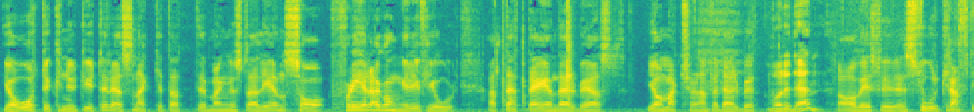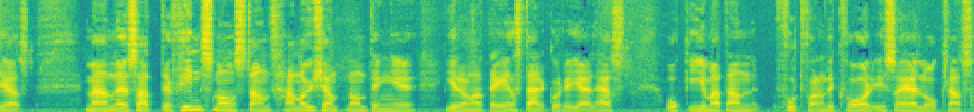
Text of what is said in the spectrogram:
jag återknyter ju till det snacket att Magnus Dahlén sa flera gånger i fjol att detta är en derbyhäst. Jag matchar den för derbyt. Var det den? Ja, visst, en stor kraftig häst. Men eh, så att det finns någonstans, han har ju känt någonting eh, i den att det är en stark och rejäl häst. Och i och med att han fortfarande är kvar i så här låg klass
